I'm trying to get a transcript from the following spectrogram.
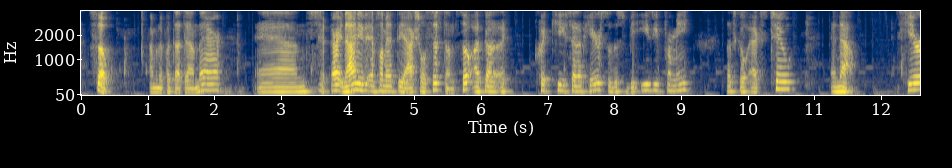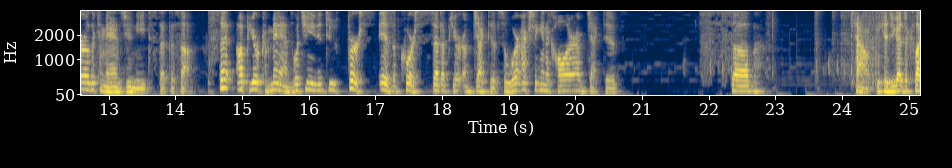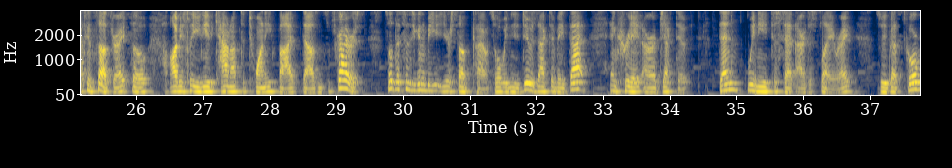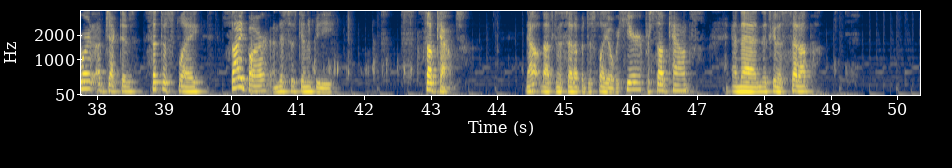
So I'm going to put that down there. And all right, now I need to implement the actual system. So I've got a quick key set up here, so this would be easy for me. Let's go X2. And now, here are the commands you need to set this up. Set up your commands. What you need to do first is, of course, set up your objective. So we're actually going to call our objective sub count because you guys are collecting subs, right? So obviously you need to count up to 25,000 subscribers. So this is going to be your sub count. So what we need to do is activate that and create our objective. Then we need to set our display, right? So we've got scoreboard, objectives, set display, sidebar, and this is going to be sub count. Now that's going to set up a display over here for sub counts, and then it's going to set up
